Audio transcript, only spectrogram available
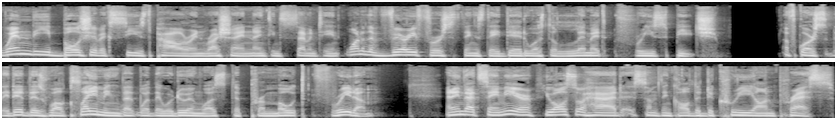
when the Bolsheviks seized power in Russia in 1917, one of the very first things they did was to limit free speech. Of course, they did this while claiming that what they were doing was to promote freedom. And in that same year, you also had something called the Decree on Press,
